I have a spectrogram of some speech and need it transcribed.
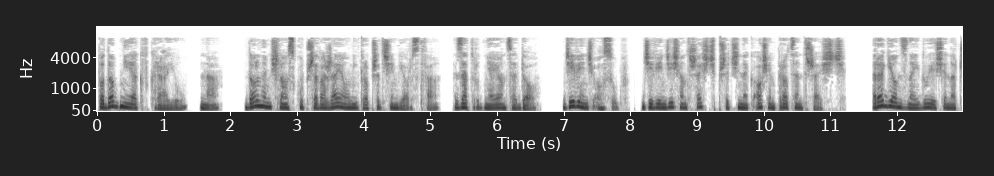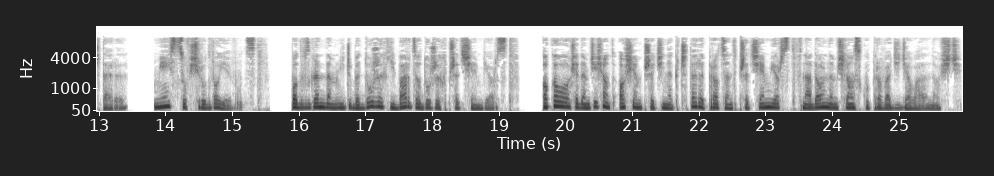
Podobnie jak w kraju, na Dolnym Śląsku przeważają mikroprzedsiębiorstwa, zatrudniające do 9 osób, 96,8% 6. Region znajduje się na 4 miejscu wśród województw. Pod względem liczby dużych i bardzo dużych przedsiębiorstw. Około 78,4% przedsiębiorstw na Dolnym Śląsku prowadzi działalność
